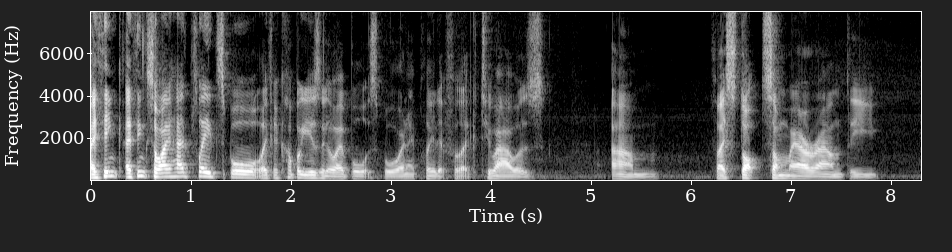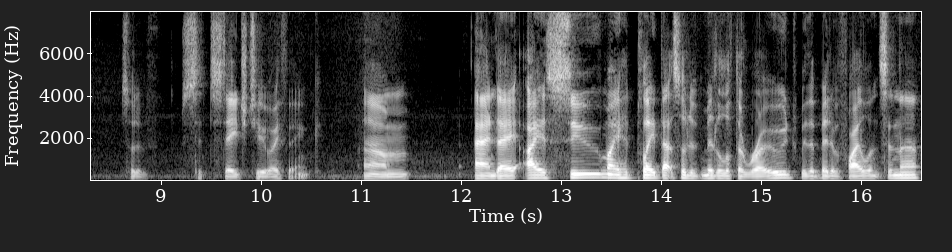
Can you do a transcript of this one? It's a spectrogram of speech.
I think I think so. I had played Spore like a couple years ago. I bought Spore and I played it for like two hours. Um, so I stopped somewhere around the sort of stage two, I think. Um, and I I assume I had played that sort of middle of the road with a bit of violence in there.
